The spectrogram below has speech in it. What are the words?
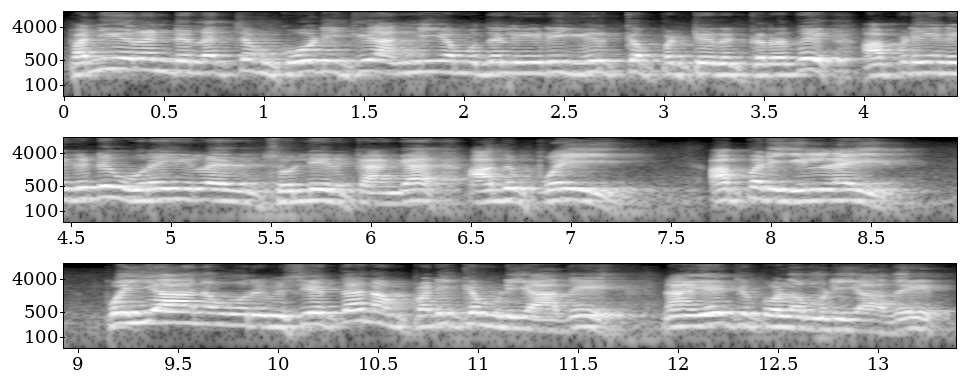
பன்னிரண்டு லட்சம் கோடிக்கு அந்நிய முதலீடு ஈர்க்கப்பட்டிருக்கிறது அப்படின்னுக்கிட்டு உரையில் சொல்லியிருக்காங்க. அது பொய். அப்படி இல்லை. பொய்யான ஒரு விஷயத்தை நாம் படிக்க முடியாது. நான் ஏற்றுக்கொள்ள முடியாது.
